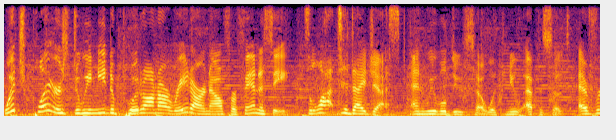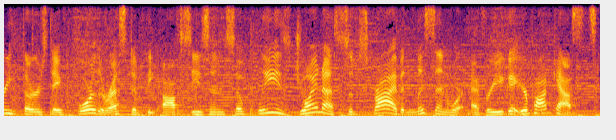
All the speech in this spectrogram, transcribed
Which players do we need to put on our radar now for fantasy? It's a lot to digest, and we will do so with new episodes every Thursday for the rest of the offseason. So please join us, subscribe, and listen wherever you get your podcasts.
